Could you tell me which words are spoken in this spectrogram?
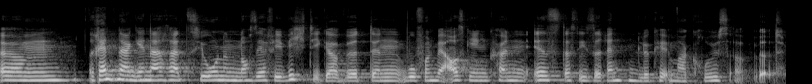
ähm, Rentnergenerationen noch sehr viel wichtiger wird. Denn wovon wir ausgehen können, ist, dass diese Rentenlücke immer größer wird.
